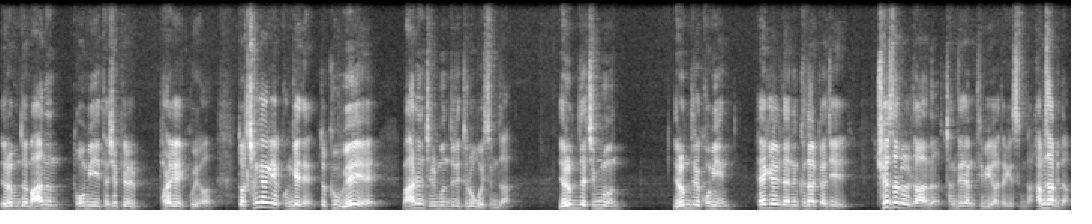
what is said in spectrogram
여러분들 많은 도움이 되셨길 바라겠고요. 또 청약에 관계된 또 그 외에 많은 질문들이 들어오고 있습니다. 여러분들의 질문, 여러분들의 고민 해결되는 그날까지 최선을 다하는 장대장 TV가 되겠습니다. 감사합니다.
